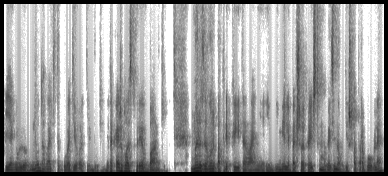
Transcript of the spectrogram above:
И я говорю, ну давайте такого делать не будем. И такая же была история в банке. Мы развернули потреб кредитования, и имели большое количество магазинов, где шла торговля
